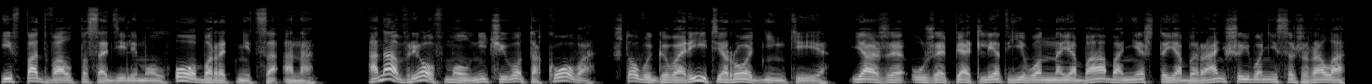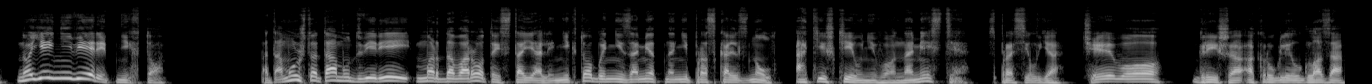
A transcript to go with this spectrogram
И в подвал посадили, мол, оборотница она. Она врев, мол, ничего такого, что вы говорите, родненькие. Я же уже пять лет егонная баба, нечто я бы раньше его не сожрала. Но ей не верит никто. Потому что там у дверей мордовороты стояли, никто бы незаметно не проскользнул. «А кишки у него на месте?» — спросил я. «Чего?» — Гриша округлил глаза.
